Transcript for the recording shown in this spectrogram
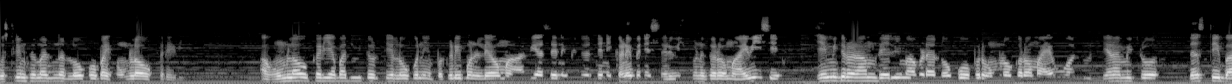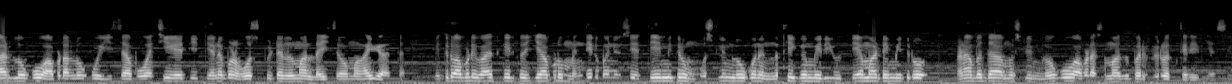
મુસ્લિમ સમાજના લોકો ભાઈ હુમલાઓ કરી રહ્યા આ હુમલાઓ કર્યા બાદ મિત્રો તે લોકોને પકડી પણ લેવામાં આવ્યા છે અને મિત્રો તેની ઘણી બધી સર્વિસ પણ કરવામાં આવી છે. જે મિત્રો રામ રેલીમાં આપણા લોકો ઉપર હુમલો કરવામાં આવ્યો હતો, તેના મિત્રો દસથી બાર લોકો આપણા લોકો ઈજા પહોંચી હતી તેને પણ હોસ્પિટલમાં લઈ જવામાં આવ્યા હતા. મિત્રો, આપણે વાત કરીએ તો જે આપણું મંદિર બન્યું છે તે મિત્રો મુસ્લિમ લોકોને નથી ગમી રહ્યું. તે માટે મિત્રો ઘણા બધા મુસ્લિમ લોકો આપણા સમાજ ઉપર વિરોધ કરી રહ્યા છે.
